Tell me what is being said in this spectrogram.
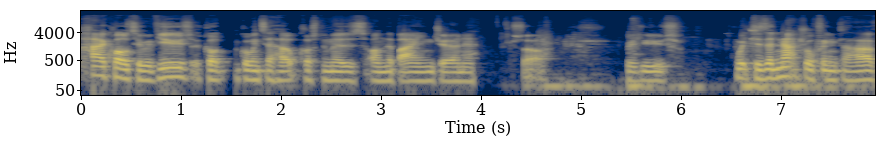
High quality reviews are go- going to help customers on the buying journey. So reviews, which is a natural thing to have.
